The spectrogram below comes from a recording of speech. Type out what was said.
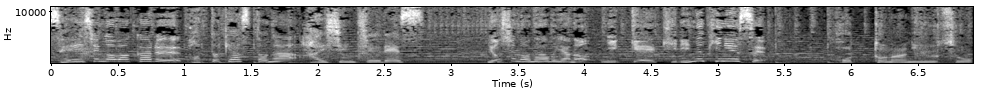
政治がわかるポッドキャストが配信中です。吉野直也の日経切り抜きニュース。ホットなニュースを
